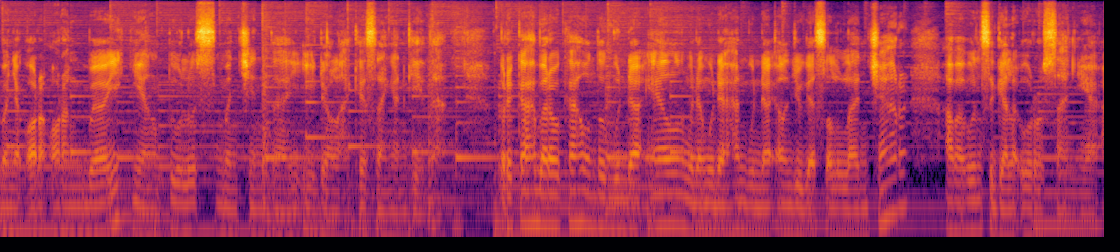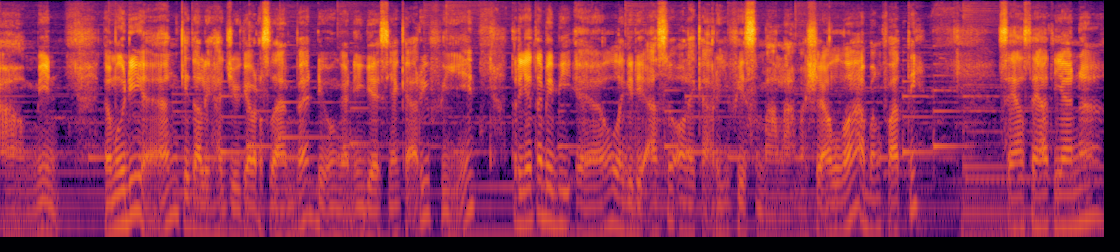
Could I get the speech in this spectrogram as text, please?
banyak orang-orang baik yang tulus mencintai idola kesayangan kita. Berkah barokah untuk Bunda El. Mudah-mudahan Bunda El juga selalu lancar Apa pun segala urusannya. Amin. Kemudian kita lihat juga persahabat di unggahan IG-nya Kak Rivi Ternyata BBL lagi diasuh oleh Kak Rivi semalam. Masya Allah Abang Fatih. Sehat-sehat Yana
